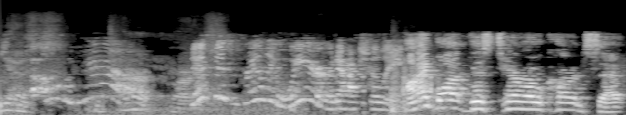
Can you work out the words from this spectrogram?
Yes. Oh yeah. This is really weird, actually. I bought this tarot card set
